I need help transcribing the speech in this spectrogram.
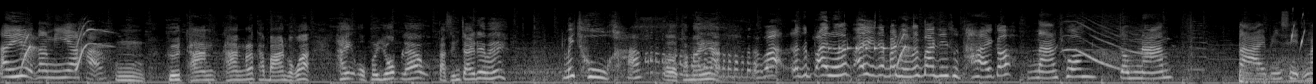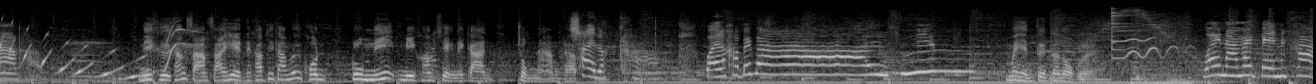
ตรงนี้หรือตรงนี้อะค่ะ อืมคือทางทางรัฐบาลบอกว่าให้อพยพแล้วตัดสินใจได้ไหมไม่ถูกครับ เออทำไมอะแบบว่าเราจะไปหรือไม่ไปจะไปหรือไม่ไปดีสุดท้ายก็น้ำท่วมจมน้ำตายเป็นสิทธิ์มากค่ะ นี่คือทั้ง 3 สาเหตุนะครับที่ทำให้คนกลุ่มนี้มีความเสี่ยงในการจมน้ำครับ ใช่แล้วครับไปแล้วครับบ๊ายบายชิมไม่เห็นตื่นตระหนกเลยว่ายน้ำไม่เป็นค่ะ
